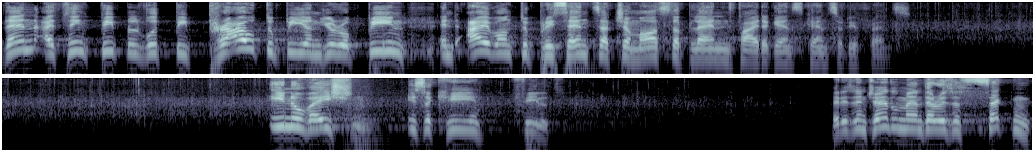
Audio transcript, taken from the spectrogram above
then I think people would be proud to be an European, and I want to present such a master plan in fight against cancer, dear friends. Innovation is a key field. Ladies and gentlemen, there is a second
